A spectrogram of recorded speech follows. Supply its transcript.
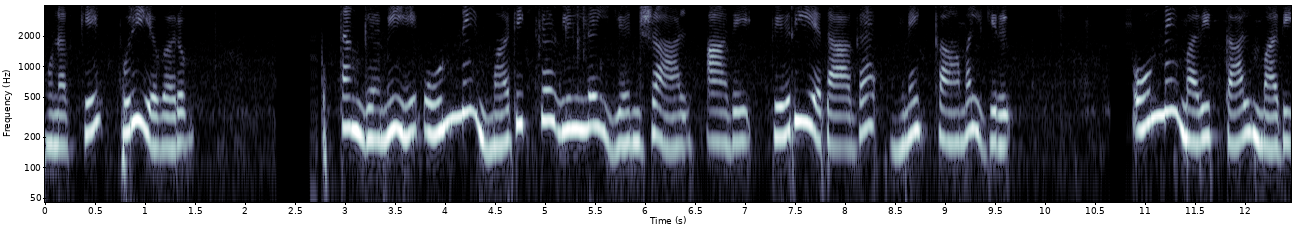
உனக்கே புரிய வரும். தங்கமே உன்னை மதிக்கவில்லை என்றால் அதை பெரியதாக நினைக்காமல் இரு. உன்னை மதித்தால் மதி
